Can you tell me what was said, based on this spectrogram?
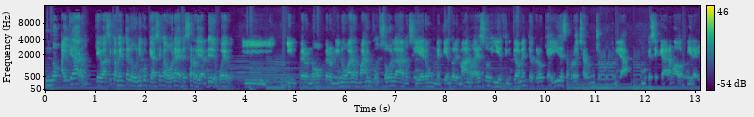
no, ahí quedaron, que básicamente lo único que hacen ahora es desarrollar videojuegos. Y, y, pero, no, pero no innovaron más en consola, no siguieron metiéndole mano a eso y definitivamente yo creo que ahí desaprovecharon mucha oportunidad, como que se quedaron a dormir ahí.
